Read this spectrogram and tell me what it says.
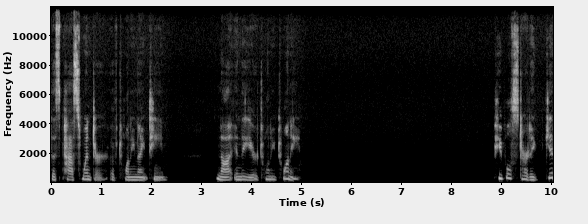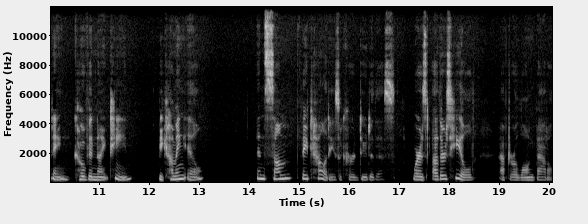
this past winter of 2019, not in the year 2020. People started getting COVID 19, becoming ill, and some fatalities occurred due to this, whereas others healed after a long battle.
